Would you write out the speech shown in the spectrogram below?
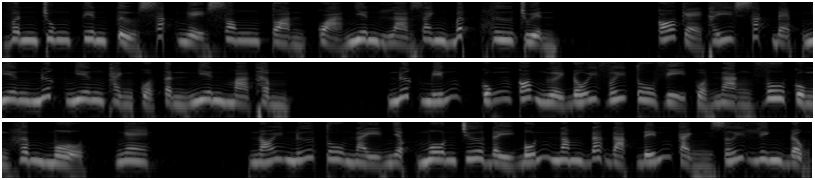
Vân Trung tiên tử sắc nghệ song toàn quả nhiên là danh bất hư truyền. Có kẻ thấy sắc đẹp nghiêng nước nghiêng thành của tần nhiên mà thầm. Nước miếng cũng có người đối với tu vị của nàng vô cùng hâm mộ, nghe. Nói nữ tu này nhập môn chưa đầy 4 năm đã đạt đến cảnh giới linh động.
